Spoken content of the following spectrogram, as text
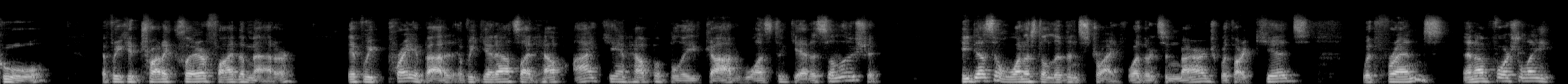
cool, if we can try to clarify the matter, if we pray about it, if we get outside help, I can't help but believe God wants to get a solution. He doesn't want us to live in strife, whether it's in marriage, with our kids, with friends. And unfortunately,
